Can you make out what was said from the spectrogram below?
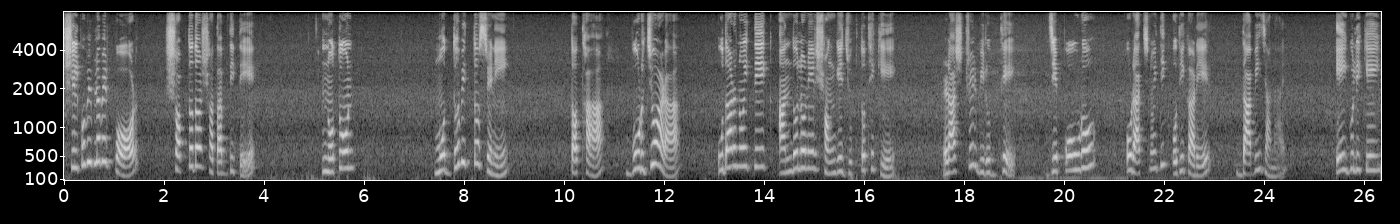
শিল্প বিপ্লবের পর সপ্তদশ শতাব্দীতে নতুন মধ্যবিত্ত শ্রেণি তথা বুর্জোয়ারা উদারনৈতিক আন্দোলনের সঙ্গে যুক্ত থেকে রাষ্ট্রের বিরুদ্ধে যে পৌর ও রাজনৈতিক অধিকারের দাবি জানায়, এইগুলিকেই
